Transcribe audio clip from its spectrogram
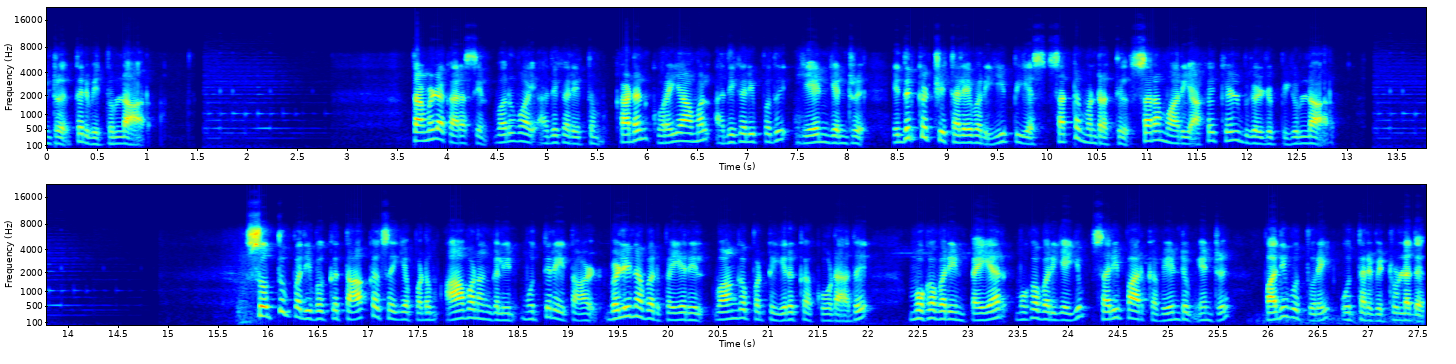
என்று தெரிவித்துள்ளார். தமிழக அரசின் வருவாய் அதிகரித்தும் கடன் குறையாமல் அதிகரிப்பது ஏன் என்று எதிர்க்கட்சி தலைவர் இபிஎஸ் சட்டமன்றத்தில் சரமாரியாக கேள்வி எழுப்பியுள்ளார். சொத்து பதிவுக்கு தாக்கல் செய்யப்படும் ஆவணங்களின் முத்திரை தாள் வெளிநபர் பெயரில் வாங்கப்பட்டு இருக்கக்கூடாது. முகவரின் பெயர் முகவரியையும் சரிபார்க்க வேண்டும் என்று பதிவுத்துறை உத்தரவிட்டுள்ளது.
